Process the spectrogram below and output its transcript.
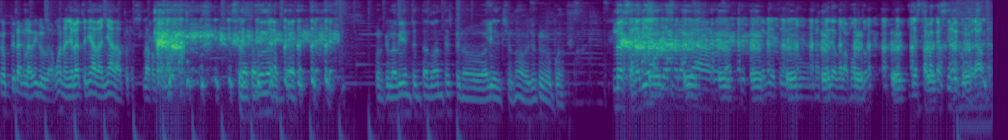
Se rompió la clavícula. Bueno, yo la tenía dañada, pero se la rompió. Se la acabó de romper. Porque lo había intentado antes, pero había dicho, no, yo creo que puedo. No, se le había, ya se le había roto antes porque había tenido una caída con la moto. Ya estaba casi recuperado.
